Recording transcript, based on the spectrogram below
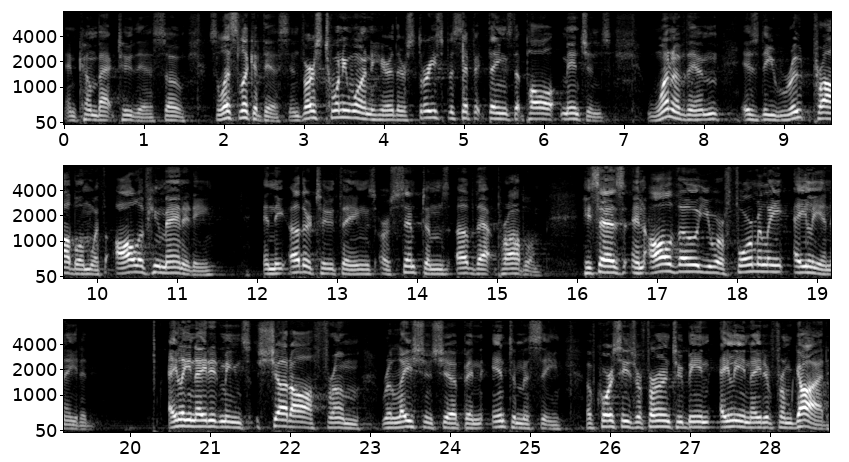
and come back to this. So, so let's look at this. In verse 21 here, there's three specific things that Paul mentions. One of them is the root problem with all of humanity, and the other two things are symptoms of that problem. He says, And although you were formerly alienated, alienated means shut off from relationship and intimacy. Of course, he's referring to being alienated from God.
